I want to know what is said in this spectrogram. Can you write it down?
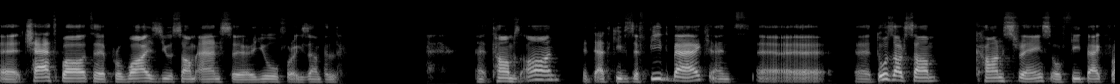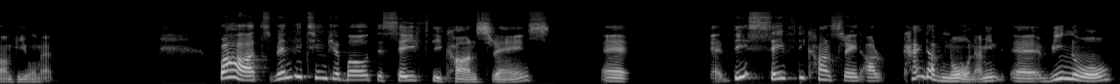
chatbot uh, provides you some answer, you, for example, uh, thumbs on, that gives the feedback. And uh, those are some constraints or feedback from human. But when we think about the safety constraints, uh, these safety constraints are kind of known. I mean, uh, we know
